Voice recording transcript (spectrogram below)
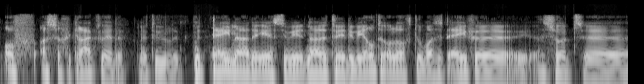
Of als ze gekraakt werden, natuurlijk. Meteen na de, eerste, na de Tweede Wereldoorlog, toen was het even een soort uh,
